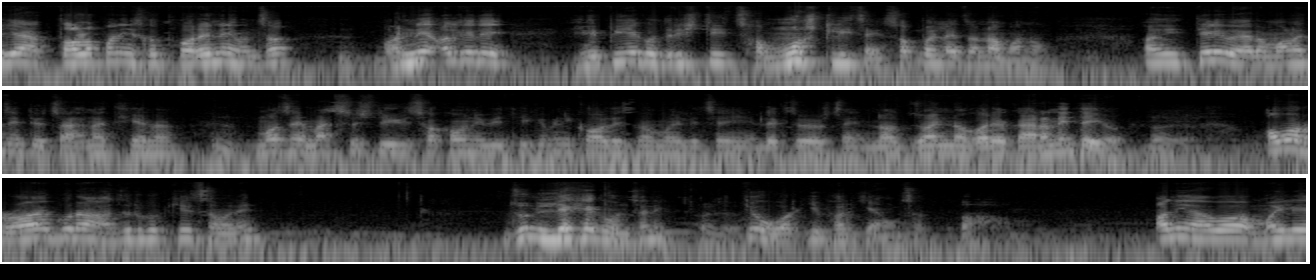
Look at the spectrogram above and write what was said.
या तल पनि यसको थोरै नै हुन्छ भन्ने अलिकति हेपिएको दृष्टि छ। मोस्टली चाहिँ सबैलाई चाहिँ नभनौँ। अनि त्यही भएर मलाई चाहिँ त्यो चाहना थिएन। म चाहिँ मास्टर्स डिग्री सकाउने बित्तिकै पनि कलेजमा मैले चाहिँ लेक्चरर चाहिँ न जोइन नगरेको कारणै त्यही हो। अब रहेको कुरा हजुरको के छ भने जुन लेखेको हुन्छ नि। त्यो वर्की फर्की आउँछ। अनि अब मैले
